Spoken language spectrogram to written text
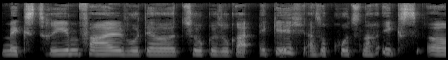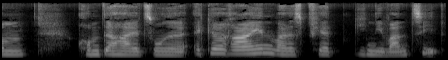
Im Extremfall wird der Zirkel sogar eckig, also kurz nach X ähm, kommt da halt so eine Ecke rein, weil das Pferd gegen die Wand zieht.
